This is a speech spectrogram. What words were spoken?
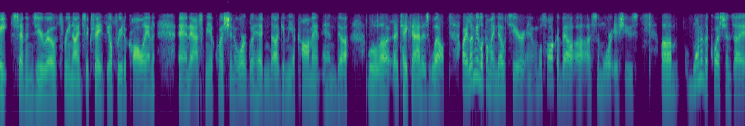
870-3968. Feel free to call in and ask me a question or go ahead and uh, give me a comment and uh, we'll uh, take that as well. All right, let me look at my notes here and we'll talk about uh, uh, some more issues. Um, one of the questions I,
